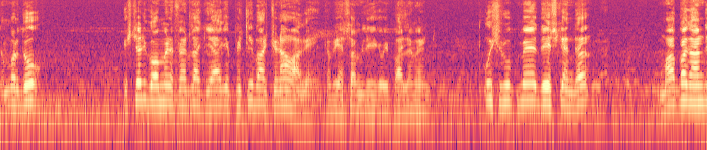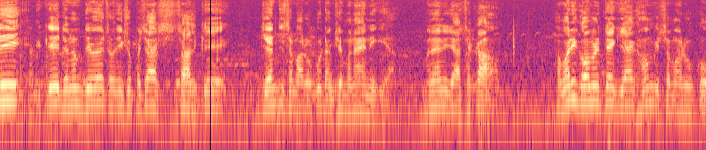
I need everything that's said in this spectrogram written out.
नंबर दो स्टेट गवर्नमेंट ने फैसला किया कि पिछली बार चुनाव आ गए, कभी असम्बली कभी पार्लियामेंट। तो उस रूप में देश के अंदर महात्मा गांधी के जन्म दिवस और 150 साल के जयंती समारोह को ढंग से मनाया नहीं गया, मनाया नहीं जा सका। हमारी गवर्नमेंट तय किया कि हम इस समारोह को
